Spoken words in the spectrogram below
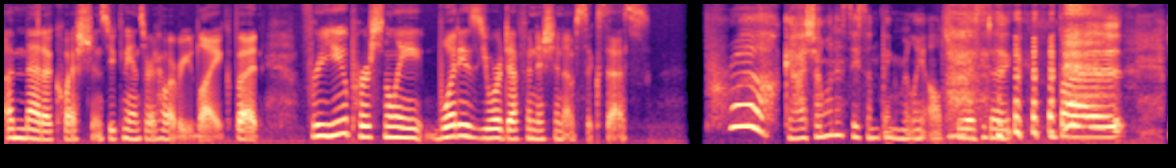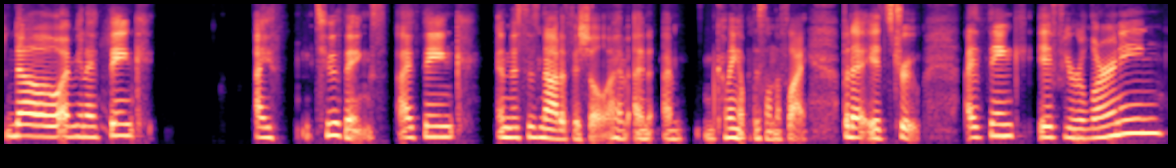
a meta question, so you can answer it however you'd like. But for you personally, what is your definition of success? Oh, gosh, I want to say something really altruistic, but no. I mean, I think I two things. I think, and this is not official. I have, I, I'm coming up with this on the fly, but uh, it's true. I think if you're learning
